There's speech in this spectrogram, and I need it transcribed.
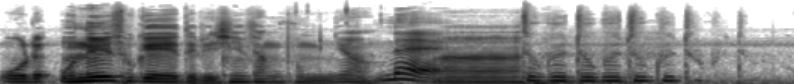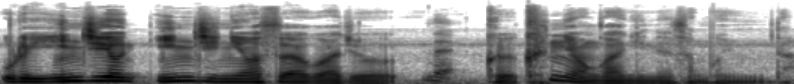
올해, 오늘 소개해드릴 신상품은요. 네. 아, 두구 두구 두구 두구 두구. 우리 인지 인지니어스하고 아주 네. 그큰 연관이 있는 상품입니다.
